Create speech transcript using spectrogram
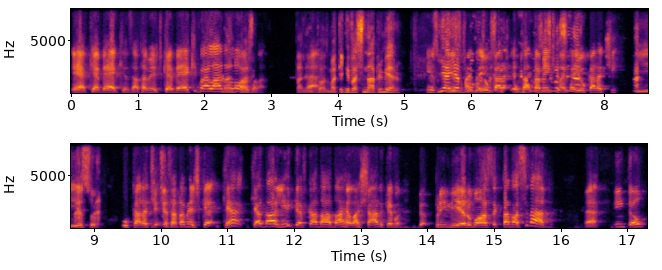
É, Quebec, exatamente. Quebec vai lá na loja. Lá, Talentosa, né? mas tem que vacinar primeiro. Isso, e aí, isso, mas aí o cara. Exatamente, mas aí o cara tinha. Isso. O cara exatamente, quer, quer, quer dar ali, quer ficar dar, dar relaxado, quer primeiro mostra que está vacinado, né? Então,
